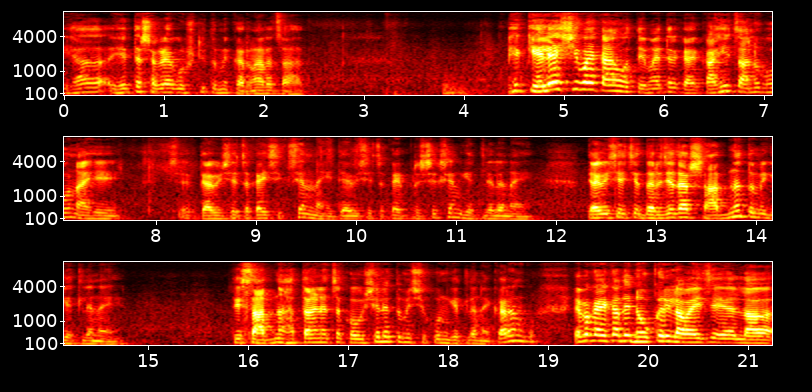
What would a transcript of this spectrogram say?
ह्या हे तर सगळ्या गोष्टी तुम्ही करणारच आहात. हे केल्याशिवाय काय होते माहिती आहे काय? काहीच अनुभव नाही. श- त्याविषयीचं काही शिक्षण नाही त्याविषयीचं काही प्रशिक्षण घेतलेलं नाही. त्याविषयीचे दर्जेदार साधनं तुम्ही घेतले नाही. ती साधनं हाताळण्याचं कौशल्य तुम्ही शिकून घेतलं नाही. कारण हे बघा एखादी नोकरी लावायची लावा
